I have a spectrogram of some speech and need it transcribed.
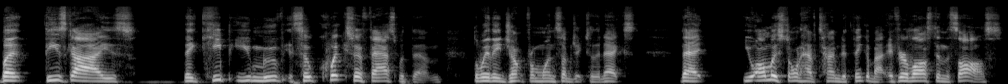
But these guys, they keep you move so quick, so fast with them, the way they jump from one subject to the next, that you almost don't have time to think about. It. If you're lost in the sauce,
